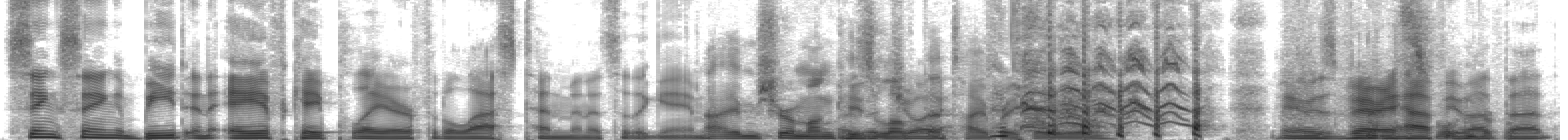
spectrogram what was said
Sing Sing beat an AFK player for the last ten minutes of the game. I'm sure monkeys love that tiebreaker rule. And he was very That's happy about wonderful.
